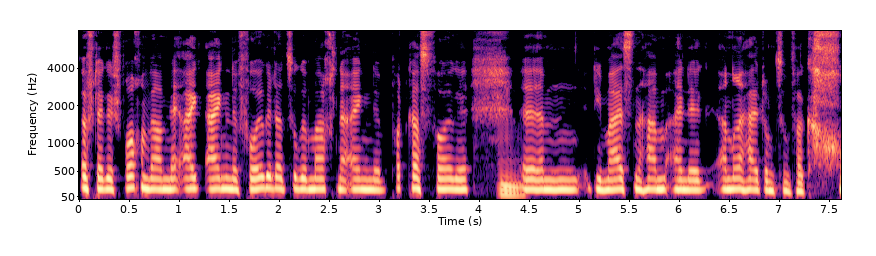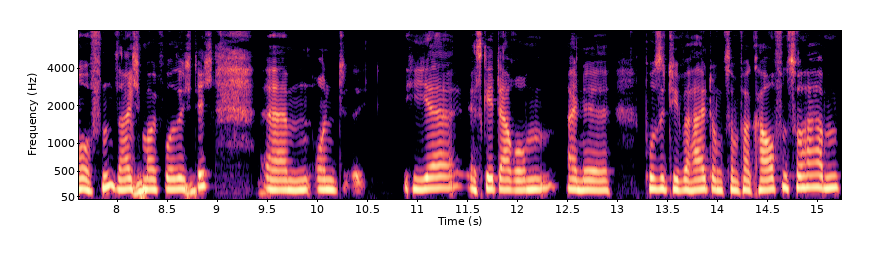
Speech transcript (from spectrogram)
öfter gesprochen. Wir haben eine eigene Folge dazu gemacht, eine eigene Podcast-Folge. Mhm. Ähm, die meisten haben eine andere Haltung zum Verkaufen, sage ich mhm. mal vorsichtig. Ähm, und hier, es geht darum, eine positive Haltung zum Verkaufen zu haben.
